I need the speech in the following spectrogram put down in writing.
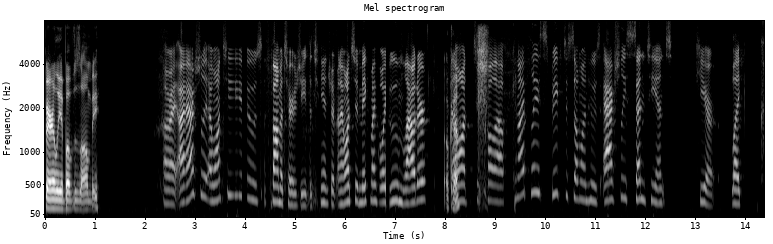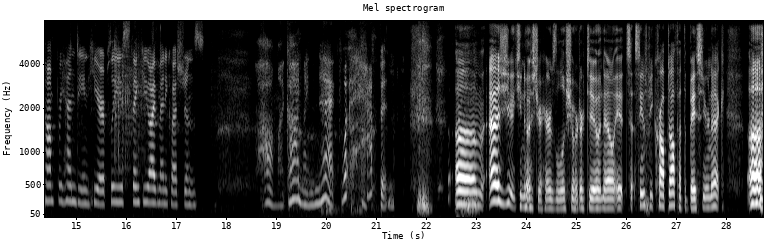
barely above a zombie. All right. I actually I want to use thaumaturgy, the cantrip, and I want to make my voice boom louder. Okay. And I want to call out, can I please speak to someone who's actually sentient here? Like comprehending here, please. Thank you. I have many questions. Oh my god, my neck. What happened? Um, as you you notice your hair is a little shorter too. Now it seems to be cropped off at the base of your neck. Uh,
